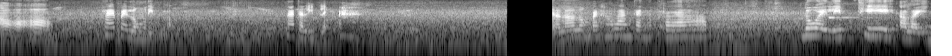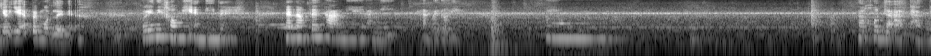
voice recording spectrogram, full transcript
อ๋อ ให้ไปลงลิฟต์เหรอ น่าจะลิฟต์แหละ เดี๋ยวเราลงไปข้างล่างกันนะครับ ด้วยลิฟต์ที่อะไรเยอะแยะไปหมดเลยเนี่ย เฮ้ย นี่เขามีอันนี้ด้วย แนะนำเส้นทางนี้ทางนี้หันไปดูดิ ถ้าคนจะอ่านทันไหม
